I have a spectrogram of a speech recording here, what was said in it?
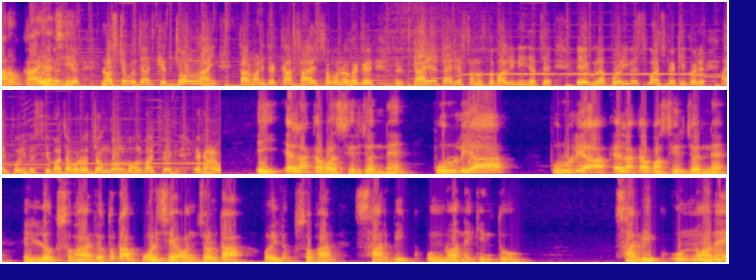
আরও কাজ আছে। নষ্ট করছে। আজকে জল নাই তার মানে যে কাঁসায় সবর্ণখাকে টাইরে টাইরে সমস্ত বালি নিয়ে যাচ্ছে। এগুলা পরিবেশ বাঁচবে কি করে? আমি পরিবেশকে বাঁচাবো। ওরা জঙ্গলমহল বাঁচবে এখানে। এই এলাকাবাসীর জন্য পুরুলিয়া পুরুলিয়া এলাকাবাসীর জন্য এই লোকসভা যতটা পড়ছে অঞ্চলটা, ওই লোকসভার সার্বিক উন্নয়নে কিন্তু, সার্বিক উন্নয়নে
